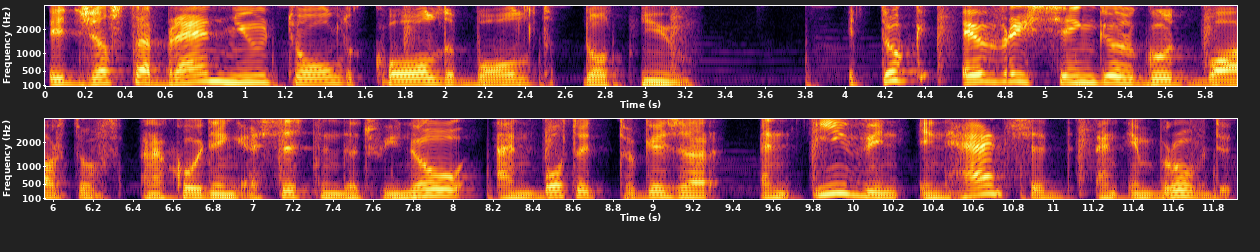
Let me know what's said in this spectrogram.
It's just a brand new tool called Bolt.new. It took every single good part of an coding assistant that we know and put it together and even enhanced it and improved it.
